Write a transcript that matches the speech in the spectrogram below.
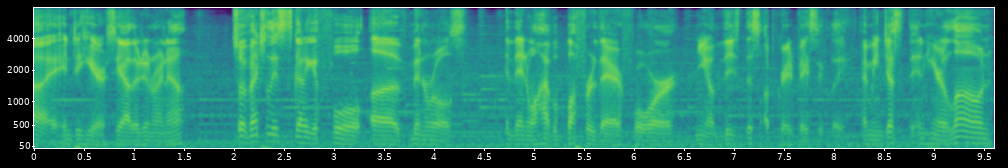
uh, into here. See how they're doing right now? So eventually, this is gonna get full of minerals, and then we'll have a buffer there for you know this, this upgrade basically. I mean, just in here alone,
